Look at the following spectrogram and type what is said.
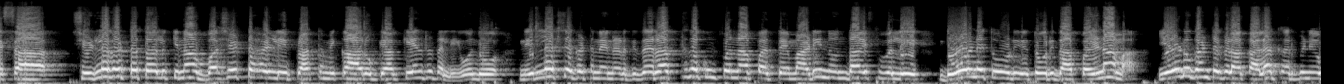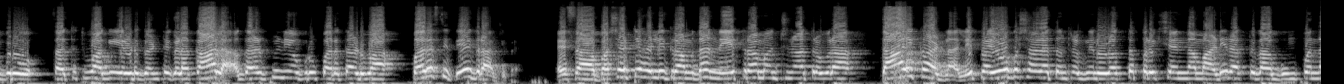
yes Shidlaghatta ತಾಲೂಕಿನ ಬಶೆಟ್ಟಹಳ್ಳಿ ಪ್ರಾಥಮಿಕ ಆರೋಗ್ಯ ಕೇಂದ್ರದಲ್ಲಿ ಒಂದು ನಿರ್ಲಕ್ಷ್ಯ ಘಟನೆ ನಡೆದಿದೆ. ರಕ್ತದ ಗುಂಪನ್ನ ಪತ್ತೆ ಮಾಡಿ ನೋಂದಾಯಿಸುವಲ್ಲಿ ಧೋರಣೆ ತೋರಿ ತೋರಿದ ಪರಿಣಾಮ ಎರಡು ಗಂಟೆಗಳ ಕಾಲ ಗರ್ಭಿಣಿಯೊಬ್ಬರು ಸತತವಾಗಿ ಎರಡು ಗಂಟೆಗಳ ಕಾಲ ಗರ್ಭಿಣಿಯೊಬ್ಬರು ಪರತಾಡುವ ಪರಿಸ್ಥಿತಿ ಎದುರಾಗಿದೆ. ಎಸ್ ಬಶೆಟ್ಟಹಳ್ಳಿ ಗ್ರಾಮದ ನೇತ್ರ ಮಂಜುನಾಥ್ ರವರ ತಾಯಿ ಕಾರ್ಡ್ನಲ್ಲಿ ಪ್ರಯೋಗಶಾಲಾ ತಂತ್ರಜ್ಞರು ರಕ್ತ ಪರೀಕ್ಷೆಯನ್ನ ಮಾಡಿ ರಕ್ತದ ಗುಂಪನ್ನ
